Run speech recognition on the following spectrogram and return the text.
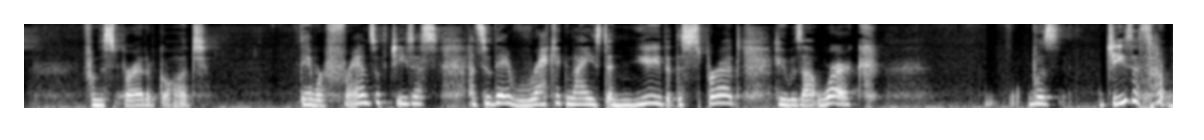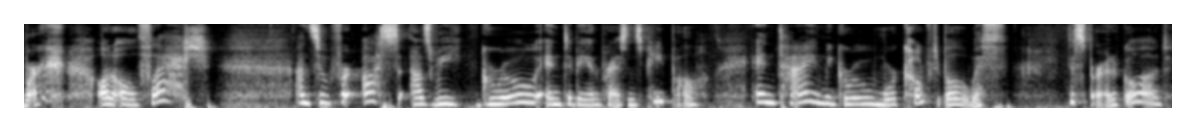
from the Spirit of God. They were friends with Jesus, and so they recognized and knew that the Spirit who was at work was Jesus at work on all flesh. And so, for us, as we grow into being presence people, in time we grow more comfortable with the Spirit of God.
